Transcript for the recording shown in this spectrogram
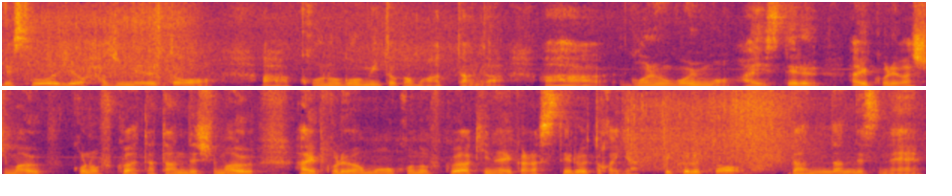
で掃除を始めるとあこのゴミとかもあったんだ。ああこのゴミもはい捨てる。はいこれはしまう。この服は畳んでしまう。はいこれはもうこの服は着ないから捨てるとかやってくるとだんだんですね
